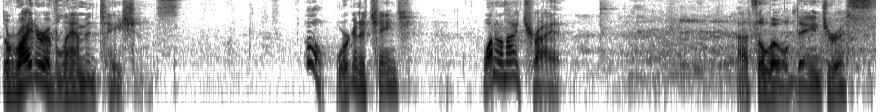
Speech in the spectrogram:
The writer of Lamentations. Oh, we're going to change why don't I try it? That's a little dangerous.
